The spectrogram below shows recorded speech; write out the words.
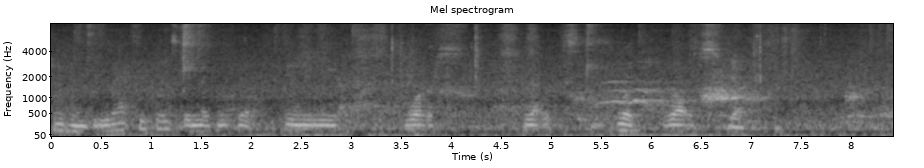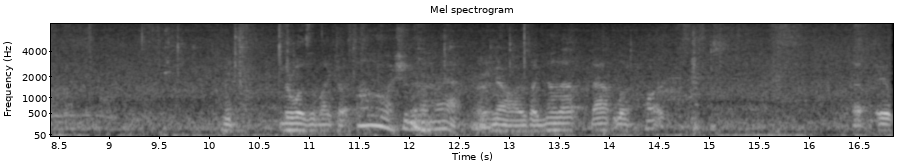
Watching him do that sequence didn't make me feel any worse. That was looked gross. Yeah. Like, there wasn't like a oh I should have done that. Right. No, I was like no that that looked hard. That, it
